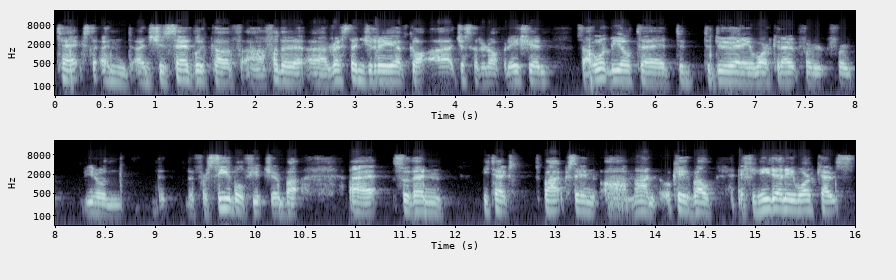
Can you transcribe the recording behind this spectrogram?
text and and she said, "Look, I've, I've had a, a wrist injury. I've got uh, just had an operation, so I won't be able to to, to do any working out for for you know the, the foreseeable future." But uh, so then he texts back saying, "Oh man, okay, well, if you need any workouts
